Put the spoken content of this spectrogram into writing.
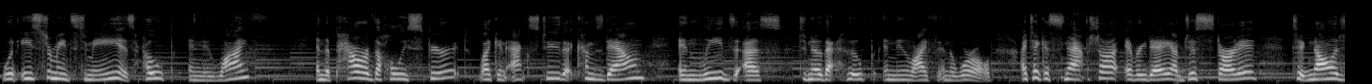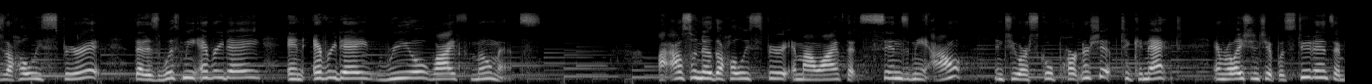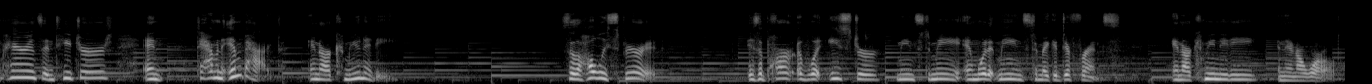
What Easter means to me is hope and new life and the power of the Holy Spirit, like in Acts 2, that comes down and leads us to know that hope and new life in the world. I take a snapshot every day. I've just started to acknowledge the Holy Spirit that is with me every day in everyday real life moments. I also know the Holy Spirit in my life that sends me out into our school partnership to connect in relationship with students and parents and teachers and to have an impact in our community. So the Holy Spirit is a part of what Easter means to me and what it means to make a difference in our community and in our world.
